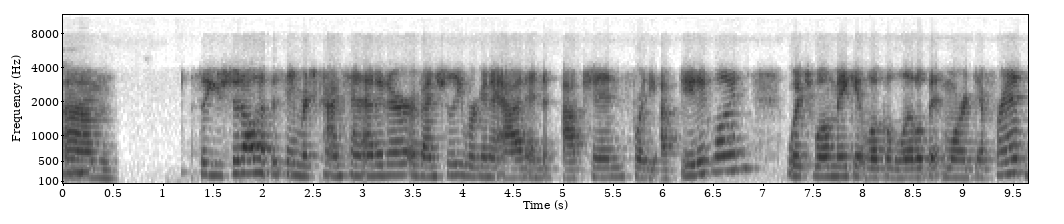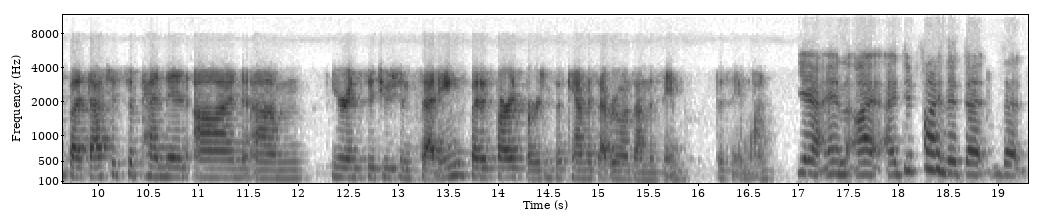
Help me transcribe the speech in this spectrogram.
Um, so you should all have the same rich content editor. Eventually, we're going to add an option for the updated one, which will make it look a little bit more different, but that's just dependent on um, your institution settings. But as far as versions of Canvas, everyone's on the same the same one. Yeah, and I, I did find that that, that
